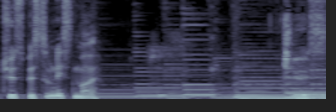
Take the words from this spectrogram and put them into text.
tschüss, bis zum nächsten Mal. Tschüss.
